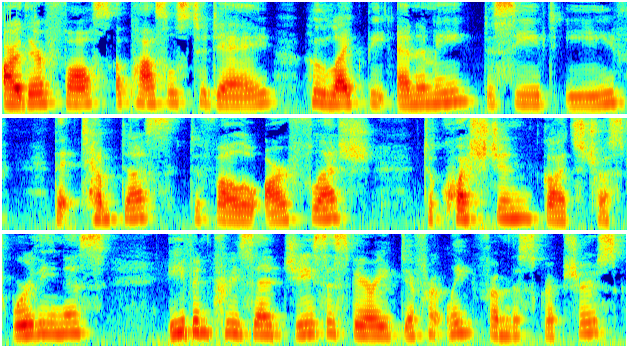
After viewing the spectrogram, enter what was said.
Are there false apostles today who, like the enemy, deceived Eve, that tempt us to follow our flesh, to question God's trustworthiness, even present Jesus very differently from the scriptures,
